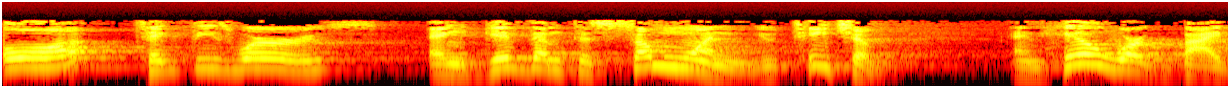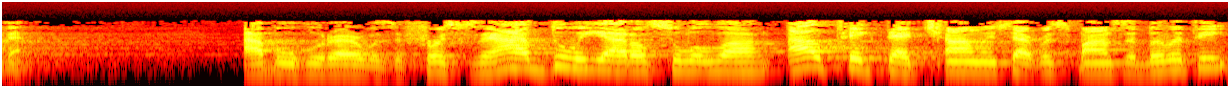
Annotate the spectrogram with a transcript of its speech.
Or take these words and give them to someone you teach him and he'll work by them. Abu Huraira was the first to say, I'll do it, Ya Rasulullah. I'll take that challenge, that responsibility.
